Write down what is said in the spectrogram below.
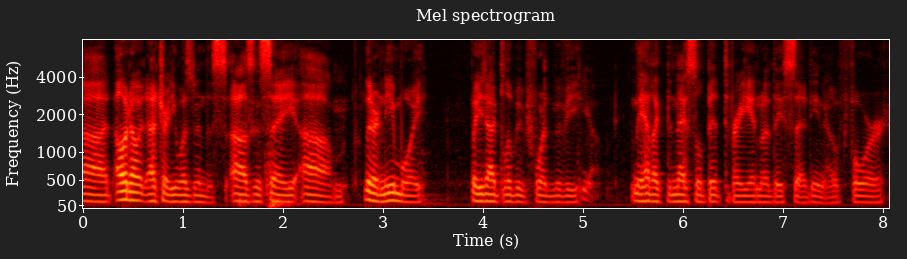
Uh, oh no, that's right. He wasn't in this. I was gonna say um, Leonard Nimoy, but he died a little bit before the movie. Yeah. And they had like the nice little bit at the very end where they said, you know, for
